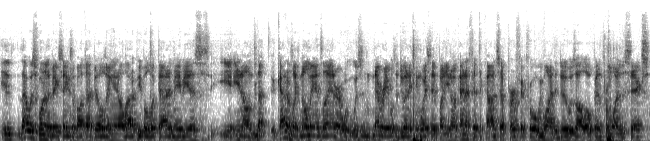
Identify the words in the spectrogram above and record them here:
it, that was one of the big things about that building. and a lot of people looked at it maybe as you know, not, kind of like no man's land, or was never able to do anything with it. But you know, it kind of fit the concept perfect for what we wanted to do. It was all open from one to six.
